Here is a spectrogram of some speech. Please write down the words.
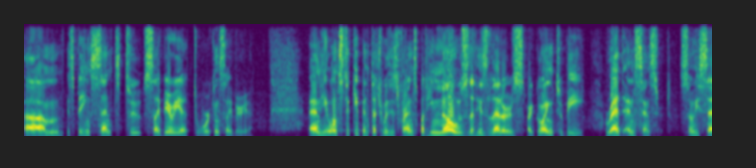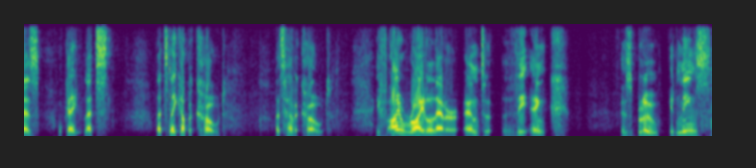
um, is being sent to Siberia to work in Siberia. And he wants to keep in touch with his friends, but he knows that his letters are going to be read and censored. So he says, okay, let's, let's make up a code. Let's have a code. If I write a letter and the ink is blue, it means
